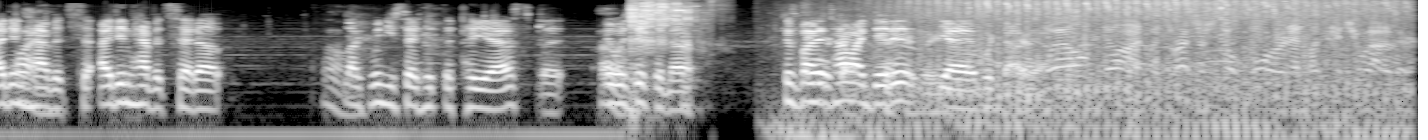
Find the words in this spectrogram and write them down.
I didn't Why? have it set, I didn't have it set up Oh. like when you said hit the PS, but it was Oh. just enough. Because by It the time I did it, yeah, it worked out. Yeah. Well done, but threats are still pouring in. Let's get you out of there.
